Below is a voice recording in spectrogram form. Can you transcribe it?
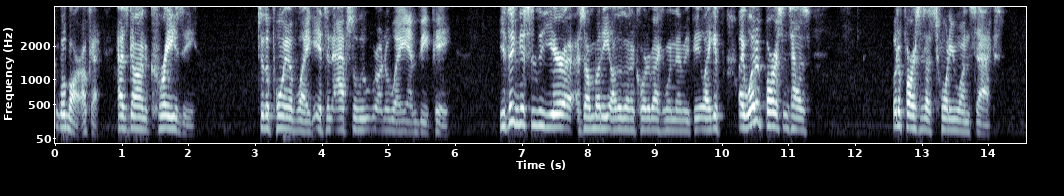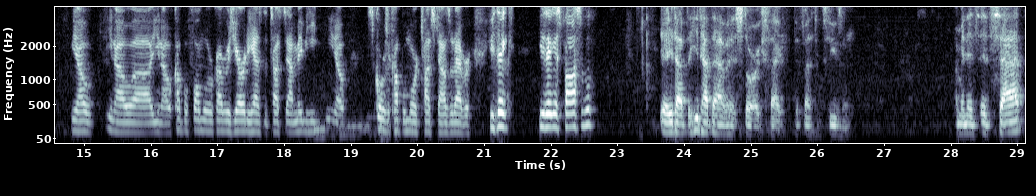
Lamar, okay, has gone crazy to the point of like it's an absolute runaway MVP. You think this is the year somebody other than a quarterback can win an MVP? Like if like what if Parsons has what if Parsons has 21 sacks? You know, you know, uh, you know, a couple fumble recoveries. He already has the touchdown. Maybe he, you know, scores a couple more touchdowns, whatever. You think you think it's possible? Yeah, he'd have to. He'd have to have a historic sight defensive season. I mean, it's it's sad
